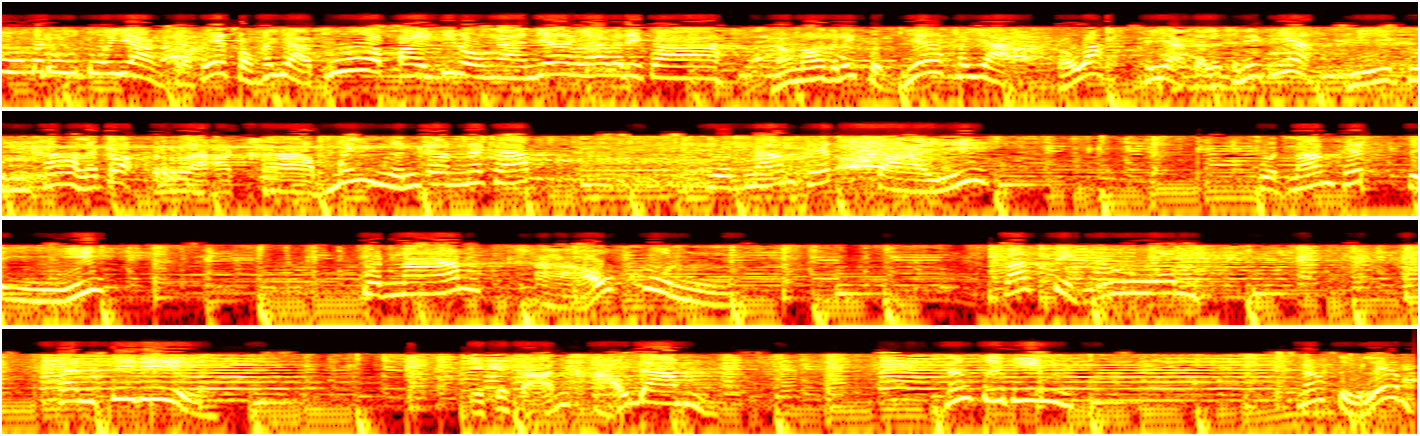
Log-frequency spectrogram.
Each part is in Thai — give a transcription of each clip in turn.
ามาดูตัวอย่างประเภทของขยะทั่วไปที่โรงงานแยกแล้วกันดีกว่า น้องๆจะได้ฝึกแยกขยะ เพราะว่าขยะแต่ละชนิดเนี่ยมีคุณค่าและก็ราคาไม่เหมือนกันนะครับ ขวดน้ำเพชรใส ขวดน้ำเพชรสี ขวดน้ำขาวขุ่น พลาสติกรวมแผ่นซีดี เอกสารขาวดำหนังสือพิมพ์ หนังสือเล่ม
